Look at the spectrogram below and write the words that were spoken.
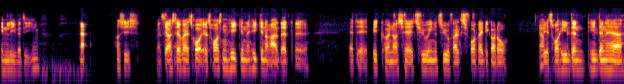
endelige værdi. Ikke? Ja, præcis. Men så, det er også ja. derfor, jeg tror, jeg tror sådan helt, helt generelt, at, øh, at øh, bitcoin også her i 2021 faktisk får et rigtig godt år. Ja. jeg tror, hele den, hele den her,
